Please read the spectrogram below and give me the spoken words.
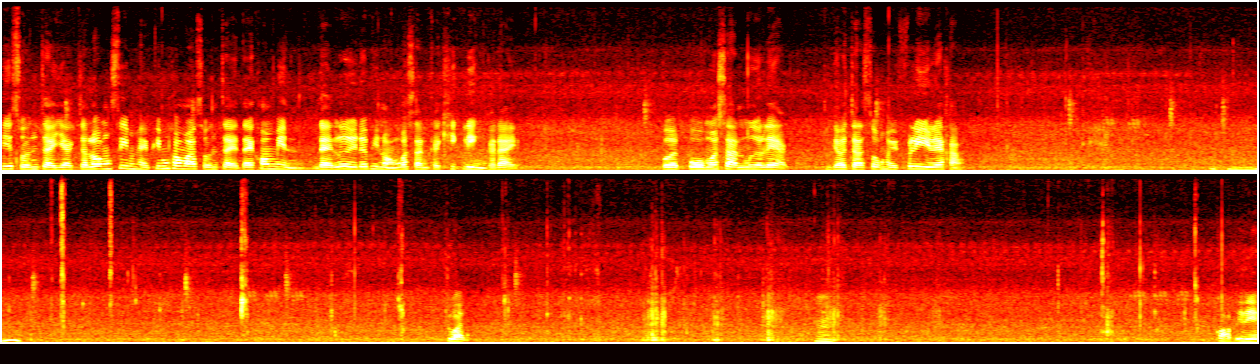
ที่สนใจอยากจะลองซิมให้พิมพ์คำว่าสนใจใต้คอมเมนต์ได้เลยเด้อพี่น้องบ่สันกับคลิกลิงก์ก็ได้ เปิดโปรโมชั่นมือแรก เดี๋ยวจะส่งให้ฟรีเลยค่ะจวด อืม กรอบอีดี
